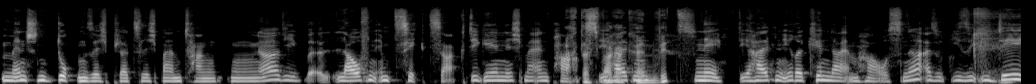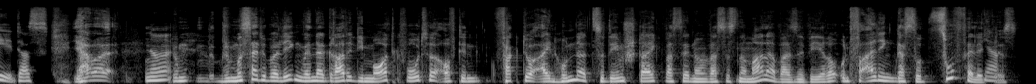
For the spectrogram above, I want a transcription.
Menschen ducken sich plötzlich beim Tanken. Ne? Die äh, laufen im Zickzack. Die gehen nicht mehr in Parks. Ach, das die war halten, gar kein Witz. Nee, die halten ihre Kinder im Haus. Ne? Also diese Idee, dass Ja, aber ne, du, du musst halt überlegen, wenn da gerade die Mordquote auf den Faktor 100 zu dem steigt, was, der, was es normalerweise wäre und vor allen Dingen das so zufällig Ja. ist.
